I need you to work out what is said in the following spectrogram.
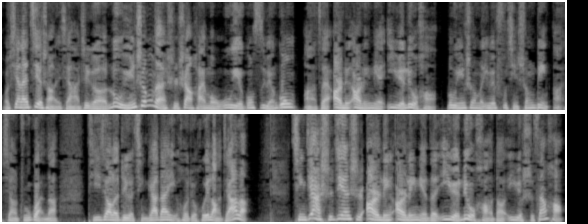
我先来介绍一下，这个陆云生呢是上海某物业公司员工啊，在二零二零年一月六号，陆云生呢因为父亲生病啊，向主管呢提交了这个请假单以后就回老家了，请假时间是二零二零年的一月六号到一月十三号，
